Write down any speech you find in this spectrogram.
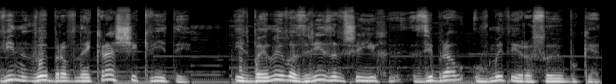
він вибрав найкращі квіти і, дбайливо зрізавши їх, зібрав у вмитий росою букет.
